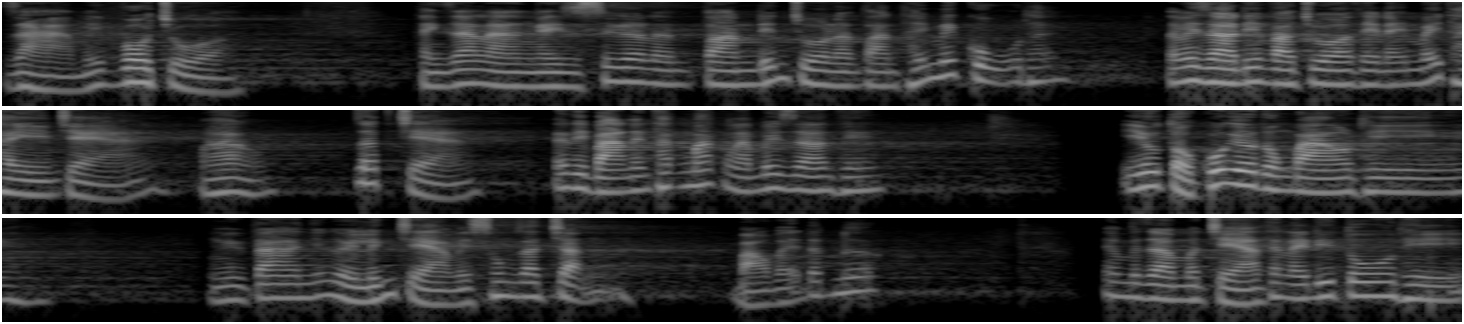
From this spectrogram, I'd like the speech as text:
già mới vô chùa thành ra là ngày xưa là toàn đến chùa là toàn thấy mấy cụ thôi. Thế bây giờ đi vào chùa thì lại mấy thầy trẻ phải không? rất trẻ. Thế thì bạn ấy thắc mắc là bây giờ thì yêu tổ quốc, yêu đồng bào thì người ta, những người lính trẻ phải xông ra trận, bảo vệ đất nước. Thế bây giờ mà trẻ thế này đi tu thì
